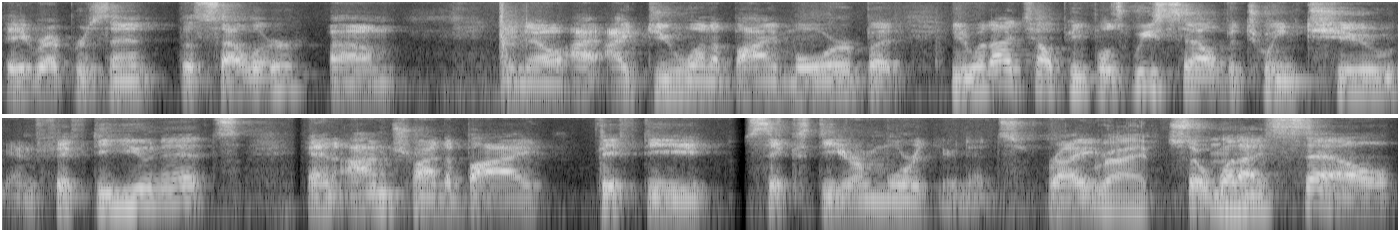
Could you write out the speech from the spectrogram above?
they represent the seller. Um, you know, I, I do want to buy more, but you know what I tell people is we sell between two and 50 units, and I'm trying to buy 50, 60 or more units, right? Right. So what I sell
